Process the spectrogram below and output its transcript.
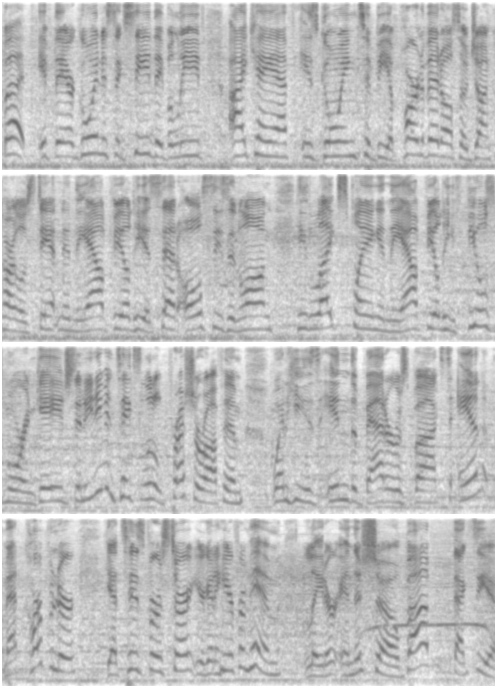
But if they are going to succeed, they believe IKF is going to be a part of it. Also, Giancarlo Stanton in the outfield. He has said all season long he likes playing in the outfield. He feels more engaged, and it even takes a little pressure off him when he is in the batter's box. And Matt Carpenter gets his first start. You're going to hear from him later in the show. Bob, back to you.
